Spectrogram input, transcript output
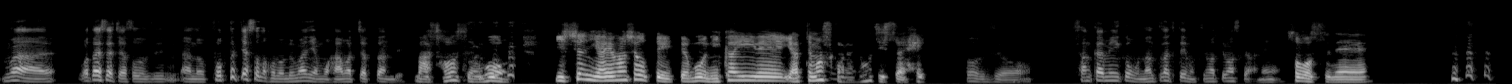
まあ、私たちはその、あの、ポッドキャストの方の沼にはもうハマっちゃったんで。まあ、そうですよ。もう、一緒にやりましょうって言って、もう2回目やってますからね、実際。そうですよ。3回目以降もなんとなくテーマ決まってますからね。そうですね。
